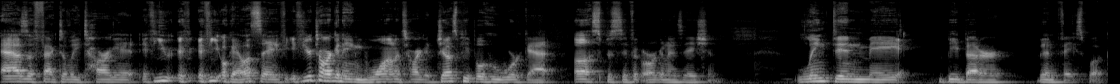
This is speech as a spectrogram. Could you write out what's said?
as effectively target if you if, if you okay let's say if, if you're targeting want to target just people who work at a specific organization linkedin may be better than facebook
